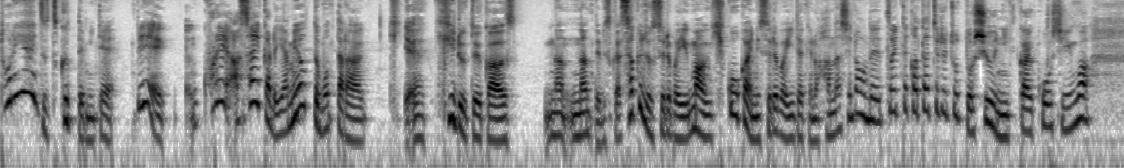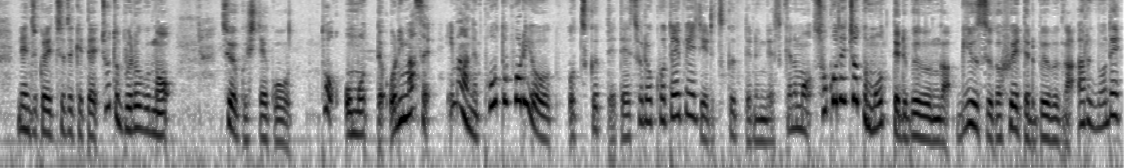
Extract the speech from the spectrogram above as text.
とりあえず作ってみて、で、これ浅いからやめようって思ったら切るというか、ななんていうんですか、削除すればいい。まあ、非公開にすればいいだけの話なので、そういった形でちょっと週に1回更新は連続で続けて、ちょっとブログも強くしていこうと思っております。今はね、ポートフォリオを作ってて、それを固定ページで作ってるんですけども、そこでちょっと持ってる部分が、ビュー数が増えてる部分があるので、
